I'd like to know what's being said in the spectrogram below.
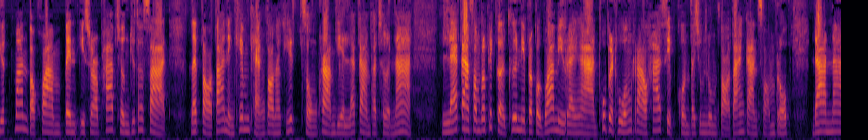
ยึดมั่นต่อความเป็นอิสรภาพเชิงยุทธศาสตร์ และต่อต้านอย่างเข้มแข็งต่อนักคิดสงครามเย็นและการเผชิญหน้า และการซ้อมรบที่เกิดขึ้นนี่ปรากฏว่ามีรายงานผู้ประท้วงราว 50 คนไปชุมนุมต่อต้านการซ้อมรบ ด้านหน้า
